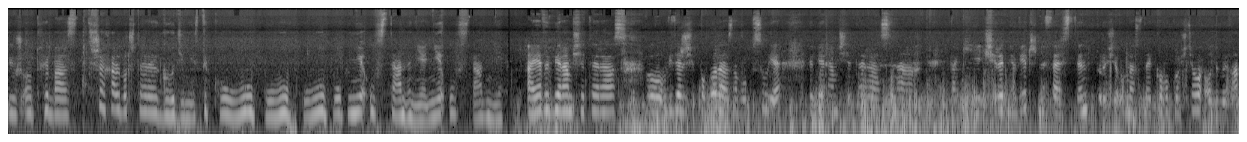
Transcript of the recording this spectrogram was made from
Już od chyba z trzech albo czterech godzin jest tylko łup, łup, łup, łup, nieustannie, nieustannie. A ja wybieram się teraz, bo widzę, że się pogoda znowu psuje, wybieram się teraz na taki średniowieczny festyn, który się u nas tutaj koło kościoła odbywa.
